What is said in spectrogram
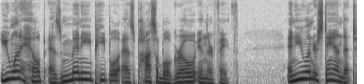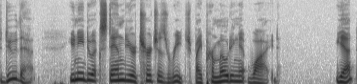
you want to help as many people as possible grow in their faith. And you understand that to do that, you need to extend your church's reach by promoting it wide. Yet,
